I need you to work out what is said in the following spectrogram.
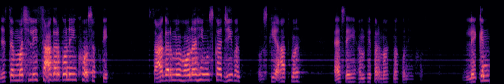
जैसे मछली सागर को नहीं खो सकती, सागर में होना ही उसका जीवन, उसकी आत्मा है, ऐसे ही हम भी परमात्मा को नहीं खो लेकिन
